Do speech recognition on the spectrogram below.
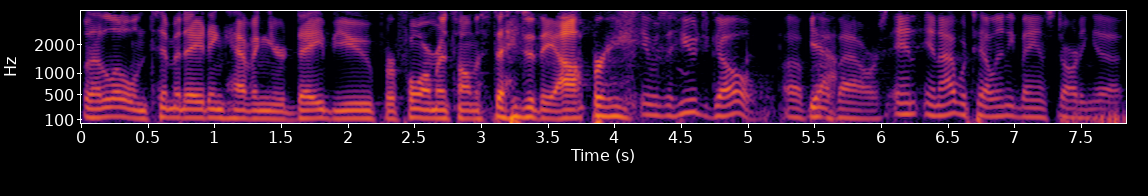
Was that a little intimidating having your debut performance on the stage of the Opry? It was a huge goal of, yeah. of ours. And, and I would tell any band starting up,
